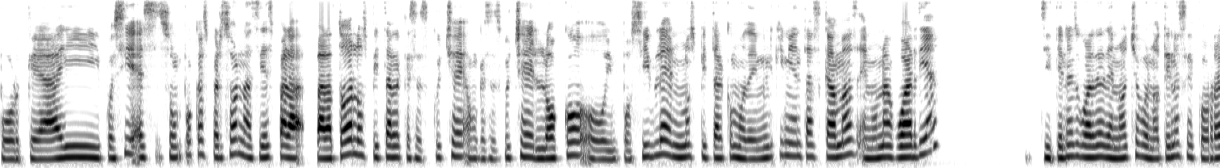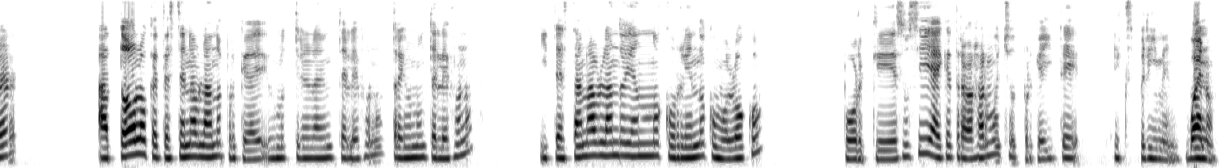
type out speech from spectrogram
porque hay, pues sí, es, son pocas personas y es para, para todo el hospital que se escuche, aunque se escuche loco o imposible, en un hospital como de 1500 camas, en una guardia, si tienes guardia de noche, bueno, tienes que correr a todo lo que te estén hablando, porque uno tiene un teléfono, trae uno un teléfono, y te están hablando y uno corriendo como loco, porque eso sí, hay que trabajar mucho, porque ahí te exprimen. Bueno,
